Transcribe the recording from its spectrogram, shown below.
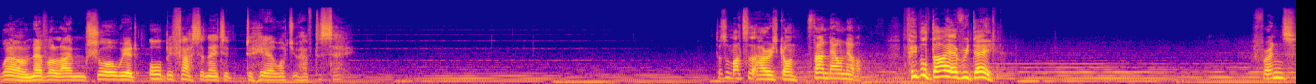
Well, Neville, I'm sure we'd all be fascinated to hear what you have to say. Doesn't matter that Harry's gone. Stand down, Neville. People die every day. Friends.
